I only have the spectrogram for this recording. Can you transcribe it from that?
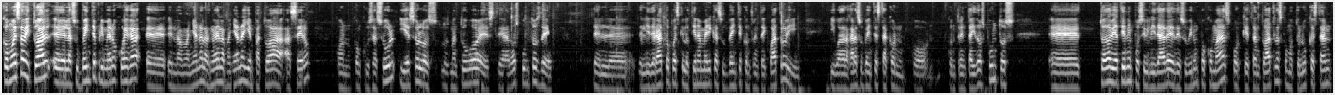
como es habitual, eh, la sub-20 primero juega eh, en la mañana, a las 9 de la mañana, y empató a, a cero con, con, Cruz Azul, y eso los, los mantuvo este, a dos puntos de, del, eh, del, liderato pues que lo tiene América sub-20 con 34 y, y Guadalajara sub-20 está con, con, con, 32 puntos. Eh, todavía tienen posibilidad de, de, subir un poco más porque tanto Atlas como Toluca están,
